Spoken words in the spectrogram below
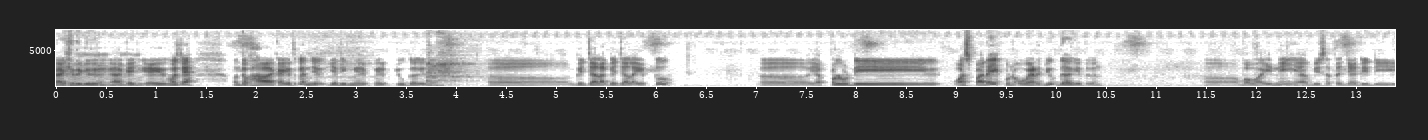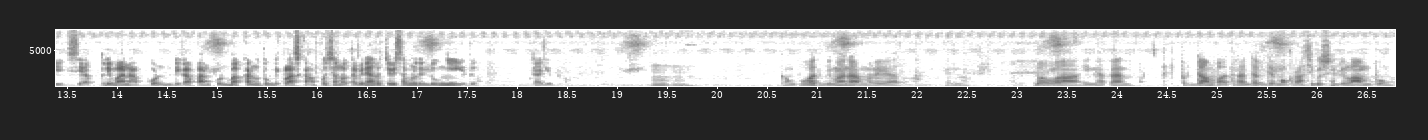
Kayak gitu gitu kayak, kayak gitu. maksudnya untuk hal kayak gitu kan jadi mirip-mirip juga gitu Eh, gejala-gejala itu eh, ya perlu diwaspadai pun aware juga gitu kan Eh, bahwa ini ya bisa terjadi di siap di mana pun di kapan pun bahkan untuk di kelas kampus yang notabene harusnya bisa melindungi gitu kayak gitu Hmm, hmm. Kang Fuad gimana melihat ini bahwa ini akan berdampak terhadap demokrasi khususnya di Lampung?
